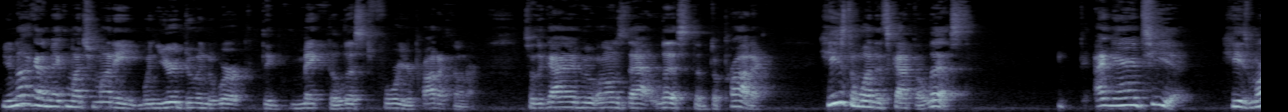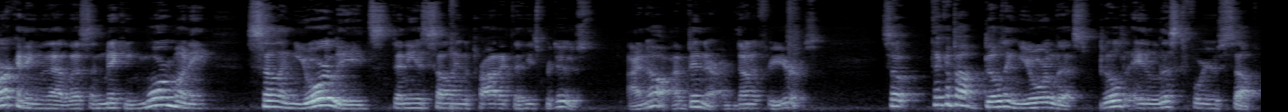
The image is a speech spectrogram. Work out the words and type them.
You're not going to make much money when you're doing the work to make the list for your product owner. So the guy who owns that list of the product, he's the one that's got the list. I guarantee you, he's marketing that list and making more money selling your leads than he is selling the product that he's produced. I know, I've been there, I've done it for years. So think about building your list. Build a list for yourself.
